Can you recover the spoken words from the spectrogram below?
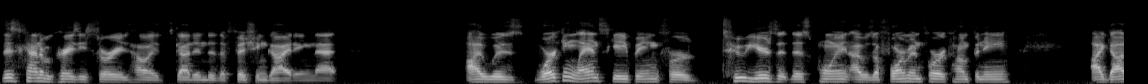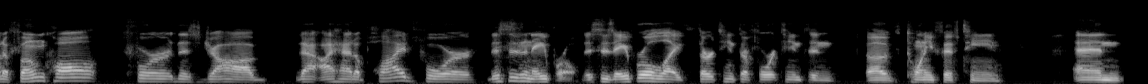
this is kind of a crazy story how I got into the fishing guiding that I was working landscaping for two years at this point. I was a foreman for a company. I got a phone call for this job that I had applied for. This is in April. This is April like 13th or 14th in of 2015. And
